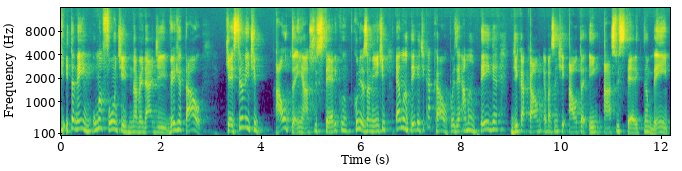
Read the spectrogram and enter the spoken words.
E também uma fonte, na verdade, vegetal, que é extremamente alta em ácido estérico, curiosamente, é a manteiga de cacau. Pois é, a manteiga de cacau é bastante alta em ácido estérico também.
